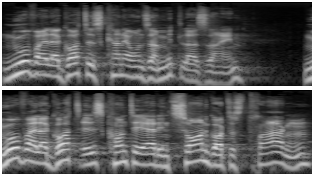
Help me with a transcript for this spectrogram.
Nur weil er Gott ist, kann er unser Mittler sein. Nur weil er Gott ist, konnte er den Zorn Gottes tragen.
